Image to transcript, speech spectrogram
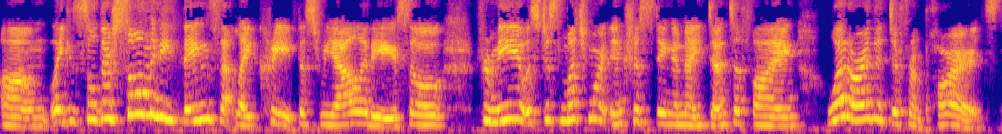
um like so there's so many things that like create this reality. So for me it was just much more interesting in identifying what are the different parts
